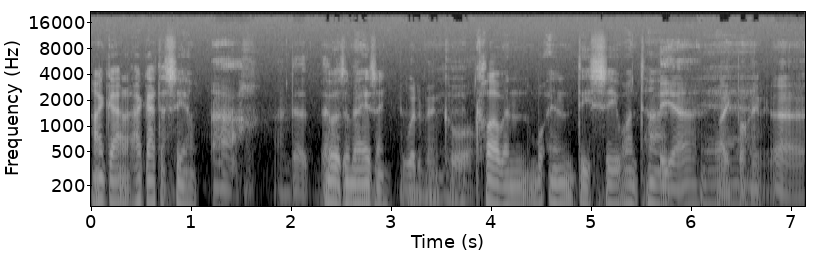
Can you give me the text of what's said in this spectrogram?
I got I got to see them. Ah, I bet It was would've been- amazing. It would have been cool. Club in in D.C. one time. Yeah, like Yeah. Bohem- uh,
